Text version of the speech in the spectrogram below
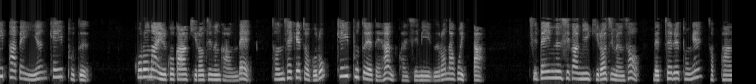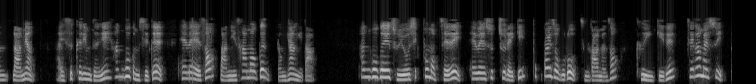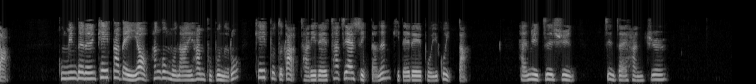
K-팝에 이은 K-푸드. 코로나19가 길어지는 가운데 전 세계적으로 K-푸드에 대한 관심이 늘어나고 있다. 집에 있는 시간이 길어지면서 매체를 통해 접한 라면, 아이스크림 등의 한국 음식을 해외에서 많이 사먹은 영향이다. 한국의 주요 식품업체의 해외 수출액이 폭발적으로 증가하면서 그 인기를 체감할 수 있다. 국민들은 K-팝에 이어 한국 문화의 한 부분으로 K-푸드가 자리를 차지할 수 있다는 기대를 보이고 있다. 韩语资讯尽在韩知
